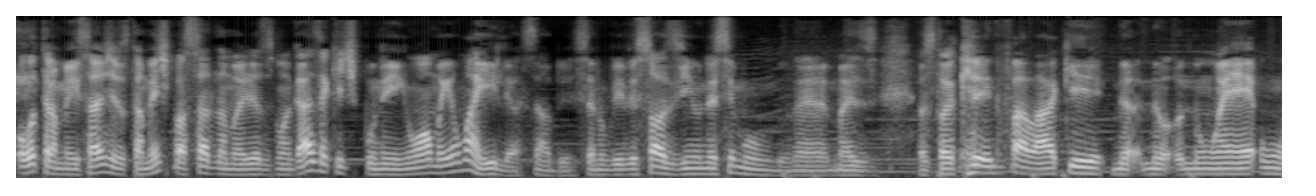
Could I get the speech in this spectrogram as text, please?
outra mensagem justamente passada na maioria dos mangás é que, tipo, nenhum homem é uma ilha, sabe? Você não vive sozinho nesse mundo, né? Mas eu estou querendo falar que não é um,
